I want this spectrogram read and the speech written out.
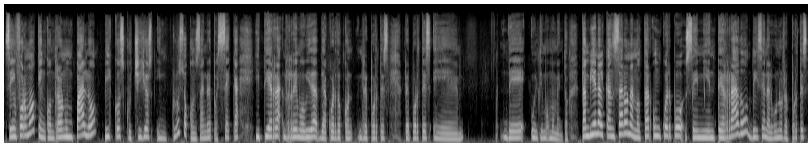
Se informó que encontraron un palo, picos, cuchillos, incluso con sangre pues seca y tierra removida de acuerdo con reportes, reportes eh, de último momento. También alcanzaron a notar un cuerpo semienterrado, dicen algunos reportes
